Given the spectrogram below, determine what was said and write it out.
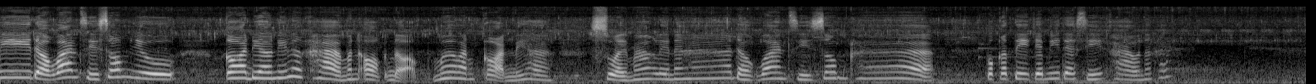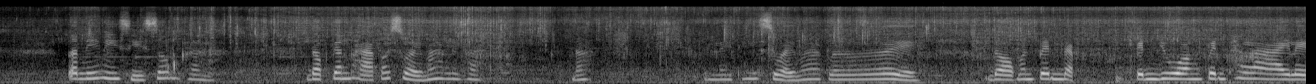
มีดอกว่านสีส้มอยู่ กอเดียวนี้แหละค่ะ มันออกดอกเมื่อวันก่อนนี้ค่ะ สวยมากเลยนะคะ ดอกว่านสีส้มค่ะ ปกติจะมีแต่สีขาวนะคะ ตอนนี้มีสีส้มค่ะ ดอกจันผาก็สวยมากเลยค่ะนะเป็นอะไรที่สวยมากเลย ดอกมันเป็นแบบเป็นยวงเป็นทลายเลย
